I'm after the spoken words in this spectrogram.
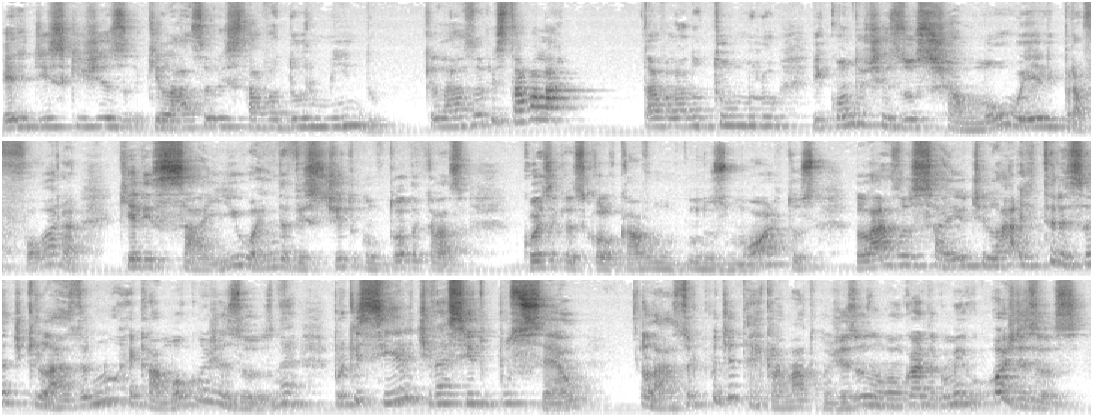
ele disse que, Jesus, que Lázaro estava dormindo, que Lázaro estava lá, estava lá no túmulo. E quando Jesus chamou ele para fora, que ele saiu ainda vestido com todas aquelas coisas que eles colocavam nos mortos, Lázaro saiu de lá. É interessante que Lázaro não reclamou com Jesus, né? Porque se ele tivesse ido para o céu, Lázaro podia ter reclamado com Jesus, não concorda comigo? Ô Jesus,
